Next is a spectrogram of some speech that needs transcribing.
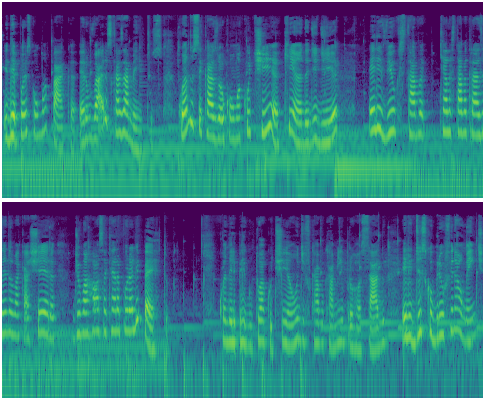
e depois com uma paca. Eram vários casamentos. Quando se casou com uma cutia que anda de dia, ele viu que, estava, que ela estava trazendo uma caixeira de uma roça que era por ali perto. Quando ele perguntou à cutia onde ficava o caminho para o roçado, ele descobriu finalmente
